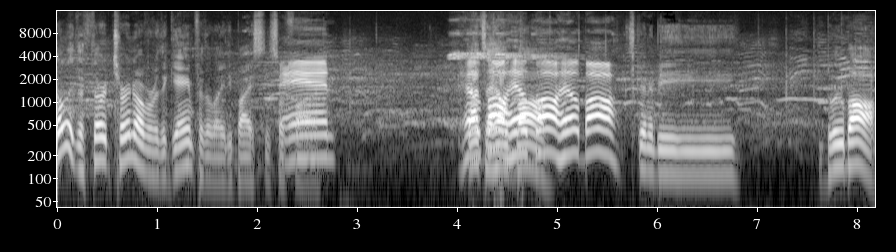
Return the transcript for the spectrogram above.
It's only the third turnover of the game for the Lady Bison so and far. held That's ball, held held ball. ball, held ball. It's going to be blue ball.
